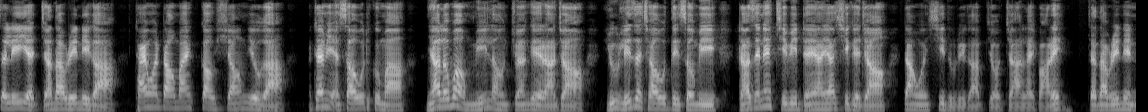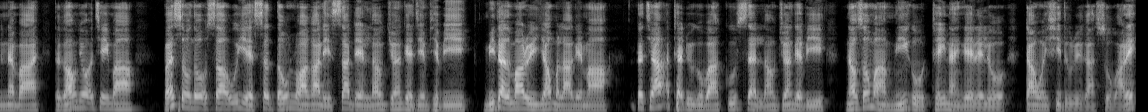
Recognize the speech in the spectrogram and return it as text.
14ရက်ကြာသပတေးနေ့က ထိုင်ဝမ်တောင်ပိုင်းကောက်ရှောင်းမြို့ကအထက်မြင့်အဆောက်အဦတစ်ခုမှာညလုံးပေါက်မီးလောင်ကျွမ်းခဲ့တာကြောင့်လူ46ဦးသေဆုံးပြီးဒါဇင်နဲ့ချီပြီးဒဏ်ရာရရှိခဲ့ကြောင်းတာဝန်ရှိသူတွေကပြောကြားလိုက်ပါတယ်။ကြာသပတေးနေ့နနက်ပိုင်းတကောင်းကျော်အချိန်မှာဘတ်စုံသောအဆောက်အဦရဲ့73လွှာကနေစတင်လောင်ကျွမ်းခဲ့ခြင်းဖြစ်ပြီးမိသားသမားတွေရောက်မလာခင်မှာတခြားအထက်တွေကိုပါကူးဆက်လောင်ကျွမ်းခဲ့ပြီးနောက်ဆုံးမှာမီးကိုထိန်းနိုင်ခဲ့တယ်လို့တာဝန်ရှိသူတွေကဆိုပါတယ်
